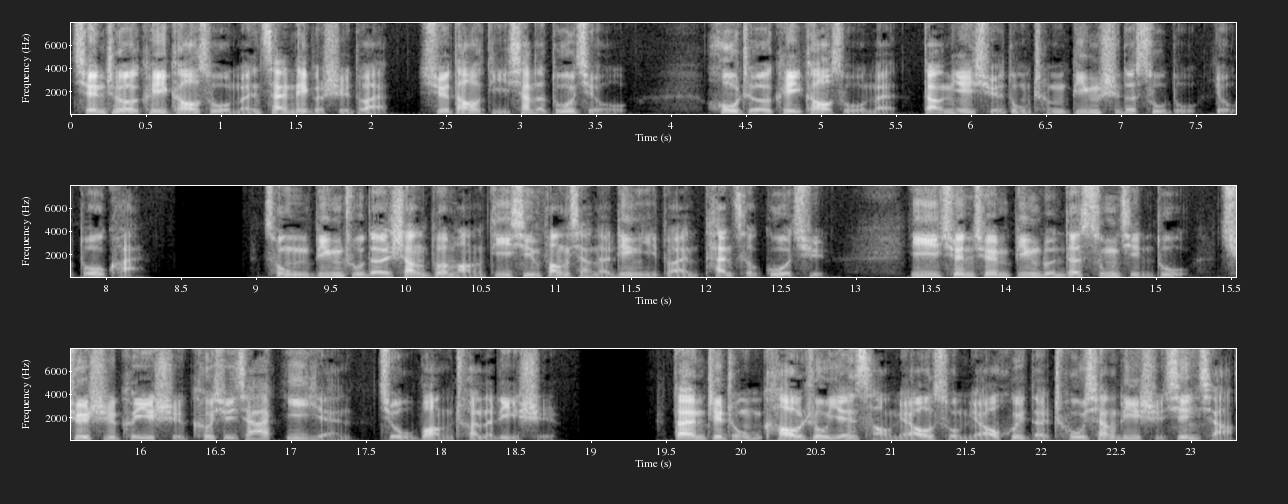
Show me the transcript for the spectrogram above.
前者可以告诉我们在那个时段雪到底下了多久，后者可以告诉我们当年雪冻成冰时的速度有多快。从冰柱的上端往地心方向的另一端探测过去，一圈圈冰轮的松紧度确实可以使科学家一眼就望穿了历史。但这种靠肉眼扫描所描绘的抽象历史现象，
